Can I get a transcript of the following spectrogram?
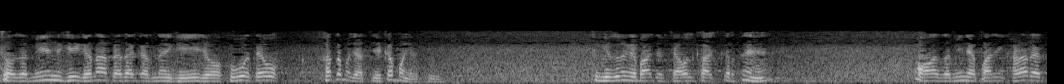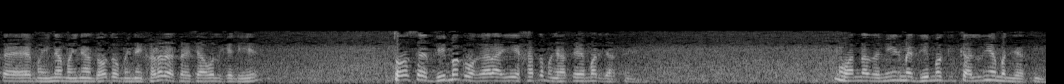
تو زمین کی گنا پیدا کرنے کی جو قوت ہے، وہ ختم ہو جاتی ہے، کم ہو جاتی ہے۔ تو کچھ دنوں کے بعد جب چاول کاشت کرتے ہیں اور زمین پانی کھڑا رہتا ہے، مہینہ مہینہ، دو دو مہینے کھڑا رہتا ہے چاول کے لیے۔ تو اس سے دیمک وغیرہ یہ ختم ہو جاتے ہیں، مر جاتے ہیں۔ ورنہ زمین میں دیمک کی کالونیاں بن جاتی ہیں۔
